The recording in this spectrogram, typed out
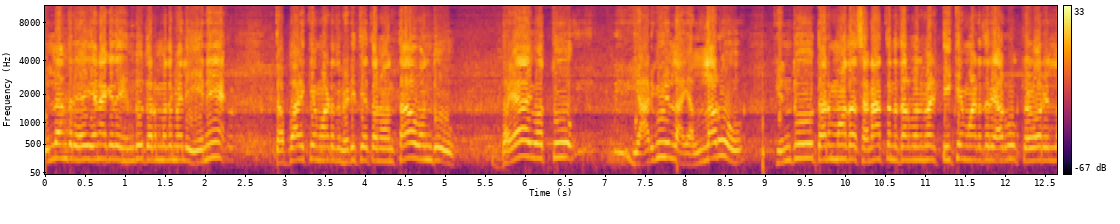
ಇಲ್ಲಾಂದ್ರೆ ಏನಾಗಿದೆ? ಹಿಂದೂ ಧರ್ಮದ ಮೇಲೆ ಏನೇ ದಬ್ಬಾಳಿಕೆ ಮಾಡೋದು ನಡೀತೈತೆ ಅನ್ನುವಂಥ ಒಂದು ಭಯ ಇವತ್ತು ಯಾರಿಗೂ ಇಲ್ಲ. ಎಲ್ಲರೂ ಹಿಂದೂ ಧರ್ಮದ, ಸನಾತನ ಧರ್ಮದ ಮೇಲೆ ಟೀಕೆ ಮಾಡಿದ್ರೆ ಯಾರೂ ಕೇಳೋರಿಲ್ಲ.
